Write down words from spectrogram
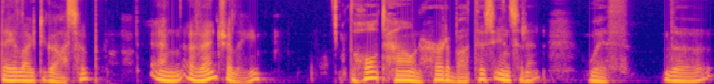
they like to gossip. And eventually, the whole town heard about this incident with the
